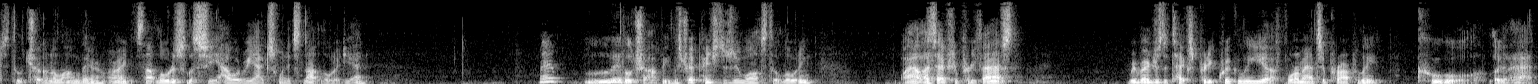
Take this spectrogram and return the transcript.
Still chugging along there, alright, it's not loaded, so let's see how it reacts when it's not loaded yet. Eh, little choppy, let's try pinch to zoom while it's still loading. Wow, that's actually pretty fast re-renders the text pretty quickly, uh, formats it properly. Cool. Look at that.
